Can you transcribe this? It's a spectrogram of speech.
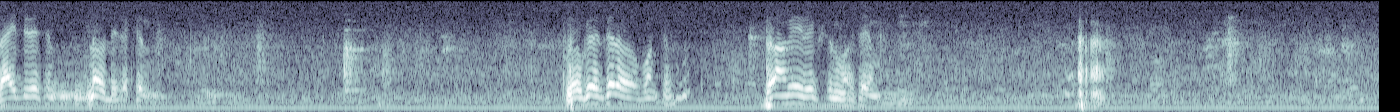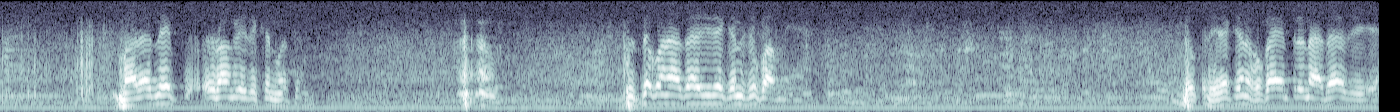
right direction, no direction. Progress કરો, પણ રોંગ ડિરેક્શનમાં છે મહારાજ ને રોંગ ડિરેક્શનમાં છે પુસ્તકો ના આધારે ડિરેક્શન શું કામ નહીં ડિરેક્શન હોકા યંત્ર ના આધાર જોઈએ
